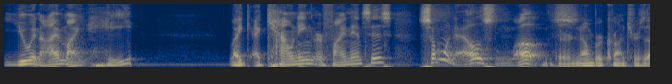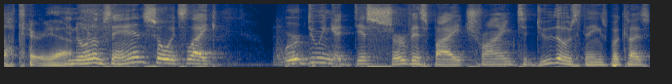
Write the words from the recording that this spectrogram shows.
you and I might hate, like accounting or finances, someone else loves. There are number crunchers out there, yeah. You know what I'm saying? So it's like we're doing a disservice by trying to do those things because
